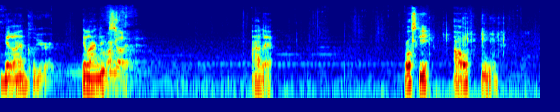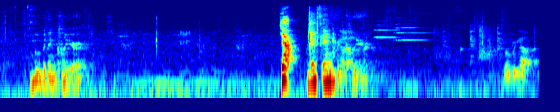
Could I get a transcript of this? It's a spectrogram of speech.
Move rein. and clear. Hier rein, Moving Jungs. up. that. Alle. Roski, auch du. Moving and clear. Ja, move in. Moving clear. Moving up.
